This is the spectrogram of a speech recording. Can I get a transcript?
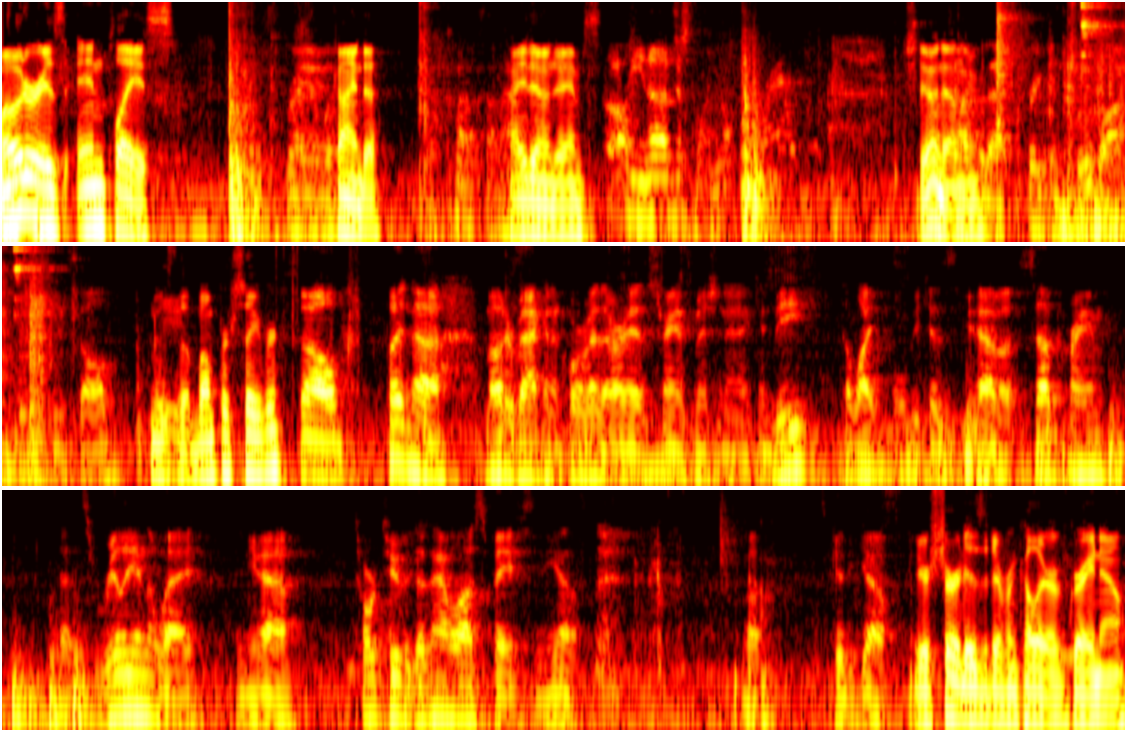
Motor is in place, kinda. How you doing, James? Oh, you know, just What you doing Time down for that freaking toolbox installed. This is the bumper saver. So putting a motor back in a Corvette that already has a transmission in it can be delightful because you have a subframe that's really in the way, and you have torque tube that doesn't have a lot of space, and you got. But it's good to go. Your shirt is a different color of gray now.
